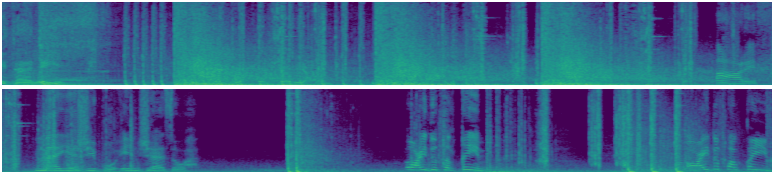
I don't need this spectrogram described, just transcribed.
مثالي. أعرف ما يجب إنجازه. أعيد تلقيم أعيد التلقيم.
